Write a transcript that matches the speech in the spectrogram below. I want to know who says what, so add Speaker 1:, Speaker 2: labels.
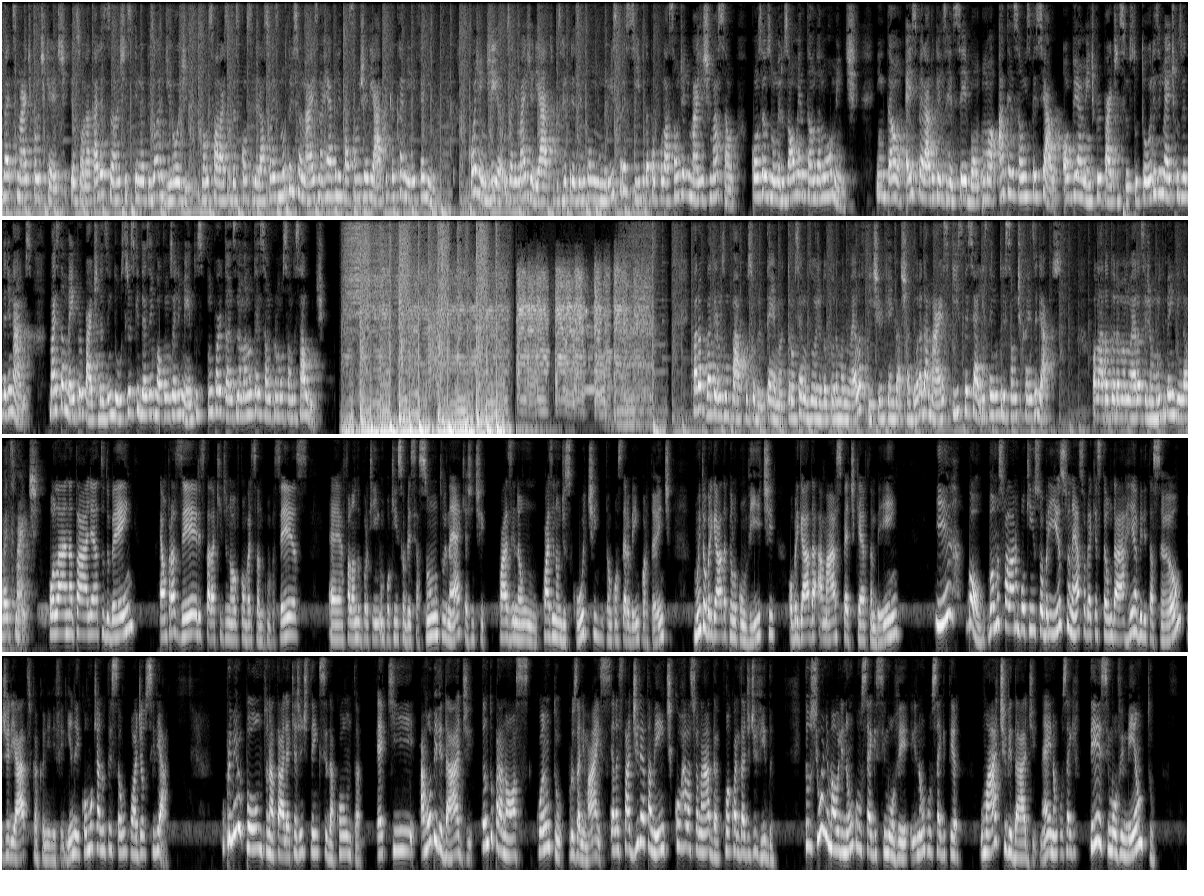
Speaker 1: VetSmart Podcast. Eu sou Natália Sanches e no episódio de hoje vamos falar sobre as considerações nutricionais na reabilitação geriátrica canina e felina. Hoje em dia, os animais geriátricos representam um número expressivo da população de animais de estimação, com seus números aumentando anualmente. Então, é esperado que eles recebam uma atenção especial, obviamente por parte de seus tutores e médicos veterinários, mas também por parte das indústrias que desenvolvem os alimentos importantes na manutenção e promoção da saúde. Para batermos um papo sobre o tema, trouxemos hoje a doutora Manuela Fischer, que é embaixadora da Mars e especialista em nutrição de cães e gatos. Olá, doutora Manuela, seja muito bem-vinda ao VetSmart.
Speaker 2: Olá, Natália, tudo bem? É um prazer estar aqui de novo conversando com vocês é, falando um pouquinho, um pouquinho sobre esse assunto, né, que a gente quase não, quase não discute, então considero bem importante. Muito obrigada pelo convite, obrigada a Mars Pet Care também. E, bom, vamos falar um pouquinho sobre isso, né, sobre a questão da reabilitação geriátrica canina e felina e como que a nutrição pode auxiliar. O primeiro ponto, Natália, que a gente tem que se dar conta é que a mobilidade, tanto para nós quanto para os animais, ela está diretamente correlacionada com a qualidade de vida. Então, se o animal ele não consegue se mover, ele não consegue ter uma atividade, né, e não consegue ter esse movimento,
